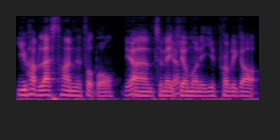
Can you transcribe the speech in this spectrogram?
you have less time than football Yeah. um, to make Yeah. your money. You've probably got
